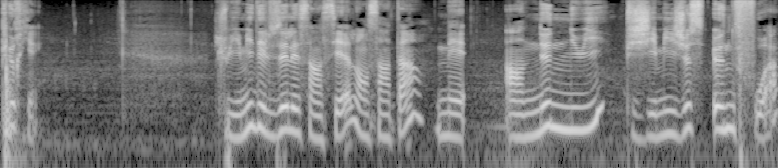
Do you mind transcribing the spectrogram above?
plus rien. Je lui ai mis des huiles essentielles, on s'entend, mais en une nuit, puis j'ai mis juste une fois.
